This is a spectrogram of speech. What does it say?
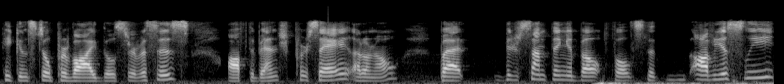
he can still provide those services off the bench per se. I don't know, but there's something about Fultz that obviously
